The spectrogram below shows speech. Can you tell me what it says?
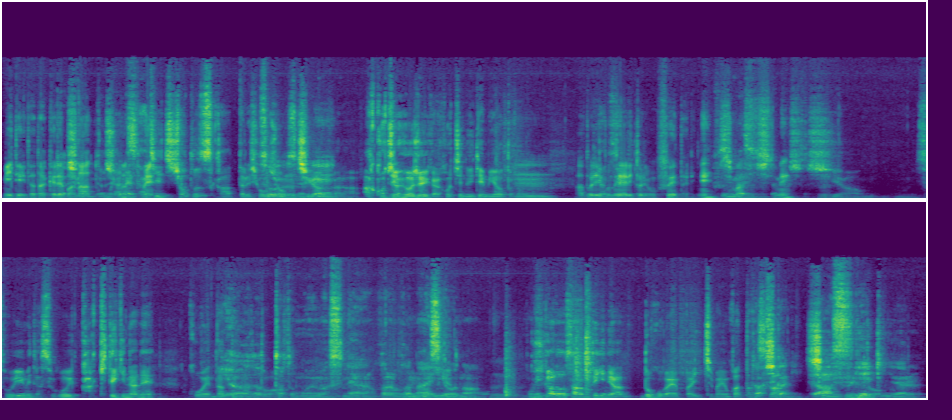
見ていただければなと思いますね。立ち位置ちょっとずつ変わったり、表情も違うから、あ、こっちの表情いいからこっち抜いてみようとか。うん。アドリブのやりとりも増えたりね、しますしね。いや、そういう意味ではすごい画期的なね、公演だいや、ったなとは。だったと思いますね。なかなかないような。うん。コミカドさん。的にはどこがやっぱり一番良かったん。ですか確かに。すげえ気になる。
